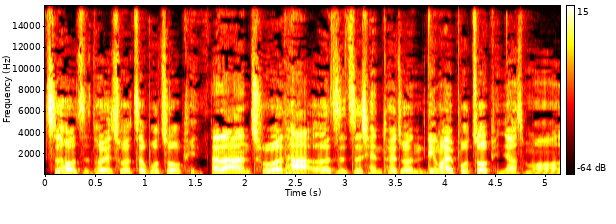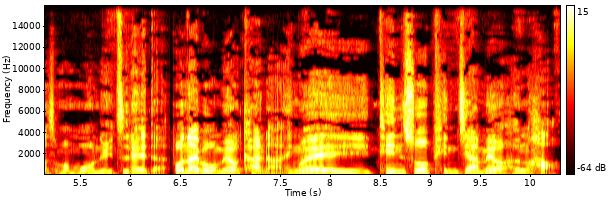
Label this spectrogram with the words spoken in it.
之后只推出了这部作品。那当然除了他儿子之前推出的另外一部作品叫什么什么魔女之类的，不过那一部我没有看啊，因为听说评价没有很好。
